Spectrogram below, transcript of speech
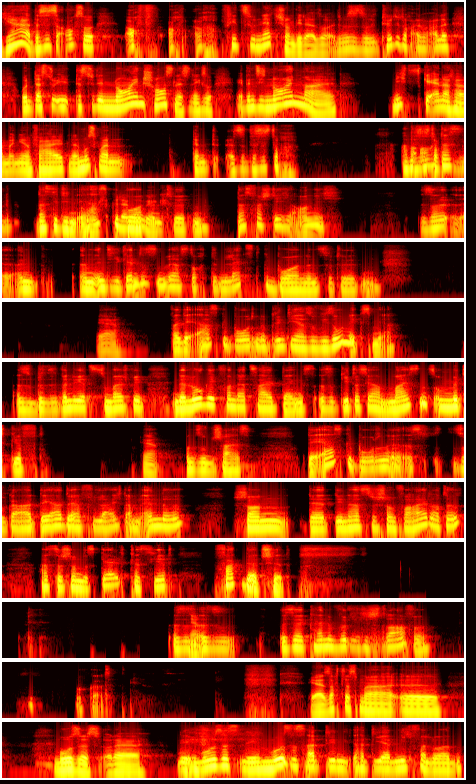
Ja, das ist auch so, auch, auch, auch viel zu nett schon wieder so. Du musst so, töte doch einfach alle. Und dass du, dass du den neun Chancen lässt und denkst so, ey, wenn sie neunmal nichts geändert haben in ihrem Verhalten, dann muss man, dann, also das ist doch, Aber das auch, doch dass, dass sie den Erstgeborenen töten, das verstehe ich auch nicht. Soll, äh, am, am intelligentesten wäre es doch, den Letztgeborenen zu töten. ja. Weil der Erstgeborene bringt dir ja sowieso nichts mehr. Also wenn du jetzt zum Beispiel in der Logik von der Zeit denkst, geht es ja meistens um Mitgift Ja. und so ein Scheiß. Der Erstgeborene ist sogar der, der vielleicht am Ende schon, der, den hast du schon verheiratet, hast du schon das Geld kassiert. Fuck that shit. Das ist Ja. also ist ja keine wirkliche Strafe. Oh Gott. Ja, sag das mal äh, Moses oder Nee. Moses, nee, Moses hat, den, hat die ja nicht verloren.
